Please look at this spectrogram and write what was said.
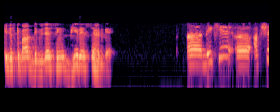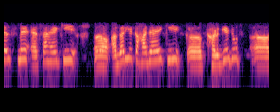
कि जिसके बाद दिग्विजय सिंह भी रेस से हट गए? देखिए अक्षय इसमें ऐसा है कि आ, अगर ये कहा जाए कि खड़गे जो आ,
